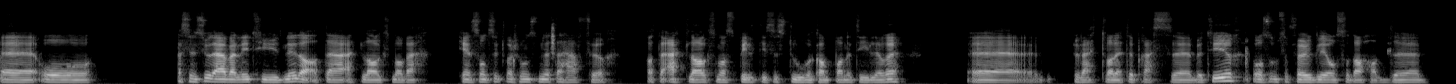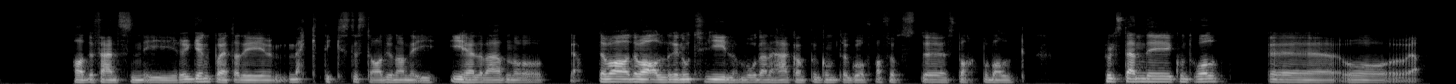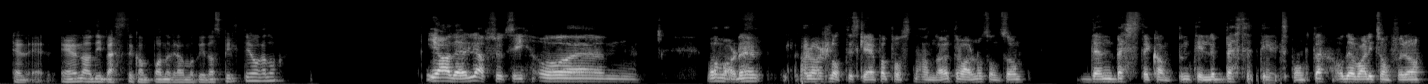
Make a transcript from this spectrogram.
Eh, og jeg syns jo det er veldig tydelig da, at det er et lag som har vært i en sånn situasjon som dette her før. At det er et lag som har spilt disse store kampene tidligere. Eh, vet hva dette presset betyr, og som selvfølgelig også da hadde, hadde fansen i ryggen på et av de mektigste stadionene i, i hele verden. og ja, det var, det var aldri noe tvil om hvor denne her kampen kom til å gå fra første spark på ballen. Fullstendig kontroll. eh, og ja, en, en av de beste kampene Real Madrid har spilt i år, eller? Ja, det vil jeg absolutt si. Og eh, hva var det Carlo Ancelotti skrev på posten handla ut? Det var noe sånt som den beste kampen til det beste tidspunktet. Og det var litt sånn for å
